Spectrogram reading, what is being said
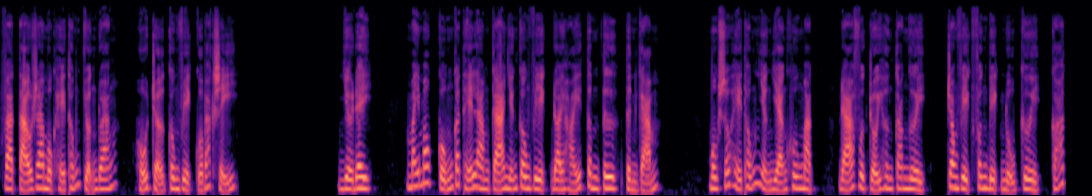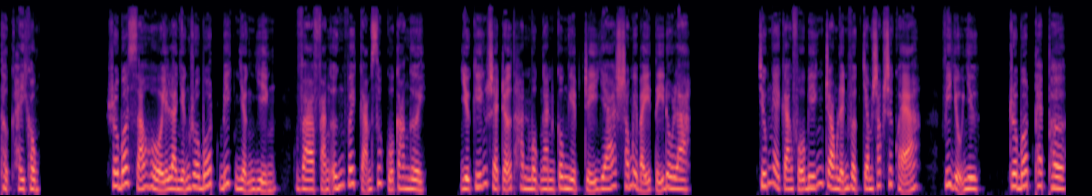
và tạo ra một hệ thống chuẩn đoán hỗ trợ công việc của bác sĩ. Giờ đây, máy móc cũng có thể làm cả những công việc đòi hỏi tâm tư, tình cảm. Một số hệ thống nhận dạng khuôn mặt đã vượt trội hơn con người trong việc phân biệt nụ cười có thật hay không. Robot xã hội là những robot biết nhận diện và phản ứng với cảm xúc của con người, dự kiến sẽ trở thành một ngành công nghiệp trị giá 67 tỷ đô la. Chúng ngày càng phổ biến trong lĩnh vực chăm sóc sức khỏe, ví dụ như Robert Pepper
